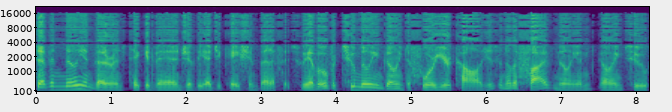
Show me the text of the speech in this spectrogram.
seven million veterans take advantage of the education benefits. We have over two million going to four-year colleges, another five million going to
